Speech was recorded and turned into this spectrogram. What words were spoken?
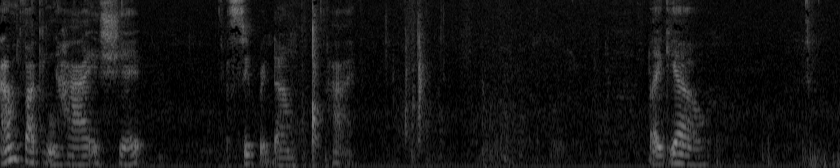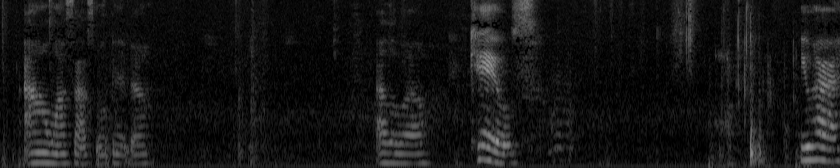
I'm fucking high as shit. Super dumb. High. Like, yo. I don't want to stop smoking it though. LOL. Kales. You high?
